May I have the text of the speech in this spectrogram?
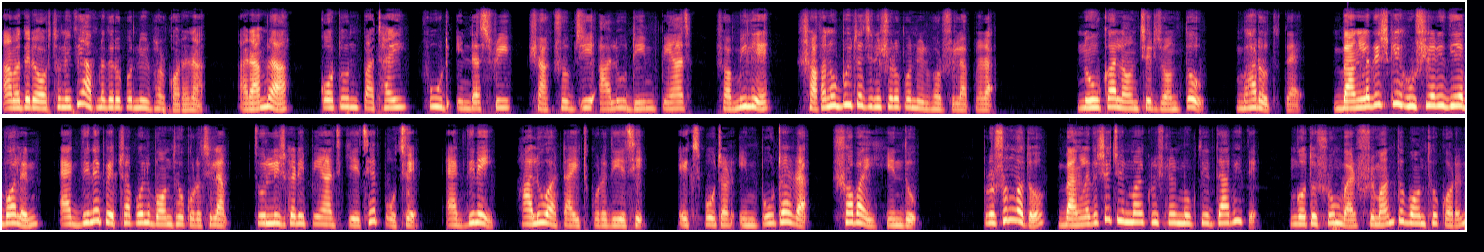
আমাদের অর্থনীতি আপনাদের উপর নির্ভর করে না। আর আমরা কটন পাঠাই ফুড ইন্ডাস্ট্রি শাকসবজি, আলু, ডিম, পেঁয়াজ, সব মিলিয়ে সাতানব্বইটা জিনিসের উপর নির্ভরশীল আপনারা। নৌকা লঞ্চের যন্ত্র ভারত দেয়। বাংলাদেশকে হুঁশিয়ারি দিয়ে বলেন, একদিনে পেট্রাপোল বন্ধ করেছিলাম, চল্লিশ গাড়ি পেঁয়াজ গিয়েছে পচে, একদিনেই হালুয়া টাইট করে দিয়েছি। এক্সপোর্টার, ইম্পোর্টাররা সবাই হিন্দু। প্রসঙ্গত, বাংলাদেশে চিন্ময় কৃষ্ণের মুক্তির দাবিতে গত সোমবার সীমান্ত বন্ধ করেন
